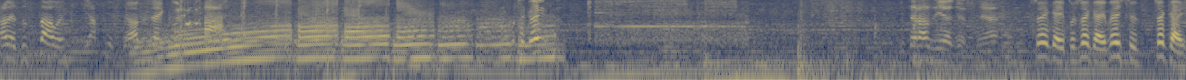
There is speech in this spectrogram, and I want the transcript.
Ale dostałem. Ja pierdolę. Dobrze, kur... A. Poczekaj. I teraz jedziesz, nie? Czekaj, poczekaj, weź się, czekaj.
